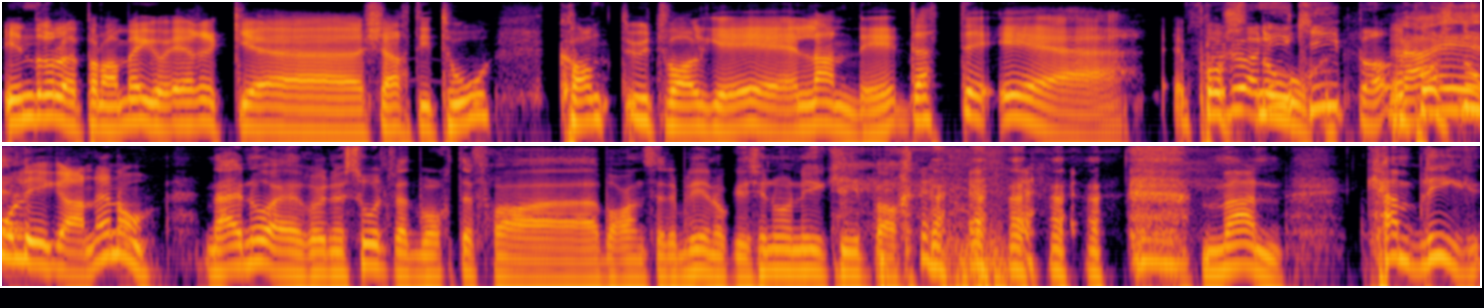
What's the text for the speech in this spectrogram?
Indreløperen har meg og Erik uh, skåret i to. Kantutvalget er elendig. Dette er Post du Nord. keeper? Det er nå. Nei, nå er Rune Soltvedt borte fra Brann, så det blir nok ikke noen ny keeper. Men hvem blir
